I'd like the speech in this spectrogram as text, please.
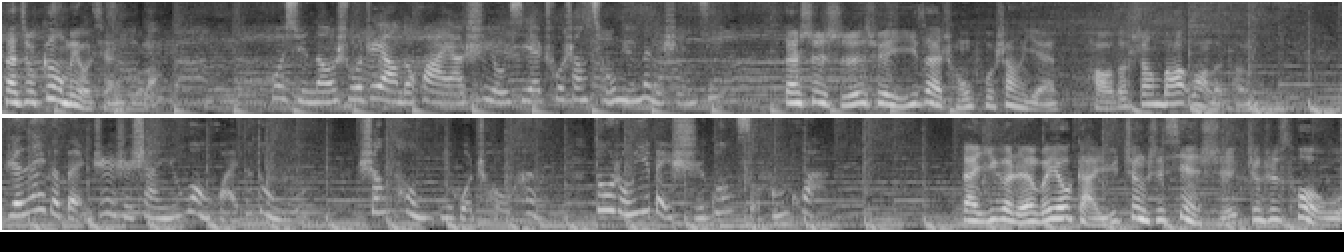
那就更没有前途了。或许呢，说这样的话呀，是有些戳伤球迷们的神经。但事实却一再重复上演，好的伤疤忘了疼。人类的本质是善于忘怀的动物，伤痛亦或仇恨，都容易被时光所风化。但一个人唯有敢于正视现实，正视错误，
